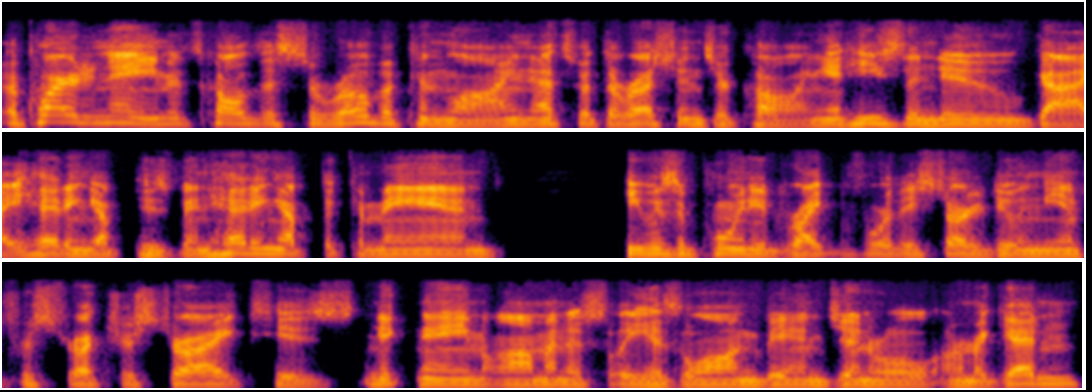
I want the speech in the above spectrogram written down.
acquired a name. It's called the Surovikin line. That's what the Russians are calling it. He's the new guy heading up, who's been heading up the command. He was appointed right before they started doing the infrastructure strikes. His nickname, ominously, has long been General Armageddon.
